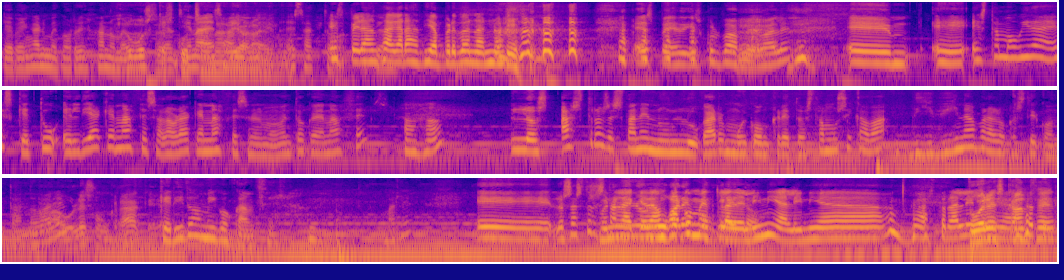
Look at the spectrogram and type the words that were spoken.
que vengan y me corrijan, no me No busquen. esa mismo. exacto. Esperanza, gracia, perdónanos. Espe, discúlpame, ¿vale? Eh, eh, esta movida es que tú, el día que naces, a la hora que naces, en el momento que naces, Ajá. los astros están en un lugar muy concreto. Esta música va divina para lo que estoy contando, ¿vale? Raúl es un crack, ¿eh? Querido amigo cáncer. Eh, los astros Bueno, están la en queda un un lugar poco mezcla de línea, línea astral y ¿Tú eres línea cáncer?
